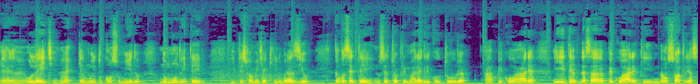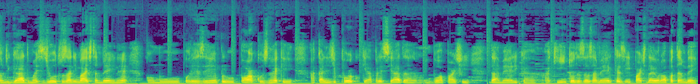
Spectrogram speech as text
é, o leite, né, que é muito consumido no mundo inteiro e principalmente aqui no Brasil. Então você tem no setor primário a agricultura, a pecuária e dentro dessa pecuária que não só a criação de gado, mas de outros animais também, né? Como por exemplo porcos, né? Que a carne de porco que é apreciada em boa parte da América, aqui em todas as Américas e parte da Europa também.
